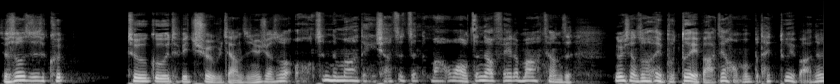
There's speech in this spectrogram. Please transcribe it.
有时候就是 too good to be true 这样子，你就想说哦，真的吗？等一下，是真的吗？哇，我真的要飞了吗？这样子，你就想说，哎，不对吧？这样好像不太对吧？那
